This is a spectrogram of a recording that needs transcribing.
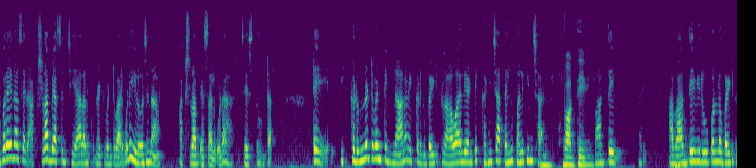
ఎవరైనా సరే అక్షరాభ్యాసం చేయాలనుకున్నటువంటి వారు కూడా ఈ రోజున అక్షరాభ్యాసాలు కూడా చేస్తూ ఉంటారు. అంటే ఇక్కడ ఉన్నటువంటి జ్ఞానం ఇక్కడికి బయటికి రావాలి అంటే ఇక్కడి నుంచి ఆ తల్లి పలికించాలి. వాగ్దేవి. వాగ్దేవి. ఆ వాగ్దేవి రూపంలో బయటికి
